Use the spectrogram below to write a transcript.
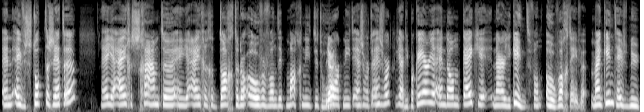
En even stop te zetten. He, je eigen schaamte en je eigen gedachten erover van dit mag niet, dit hoort niet, enzovoort, enzovoort. Ja, die parkeer je en dan kijk je naar je kind. Van, oh, wacht even. Mijn kind heeft nu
